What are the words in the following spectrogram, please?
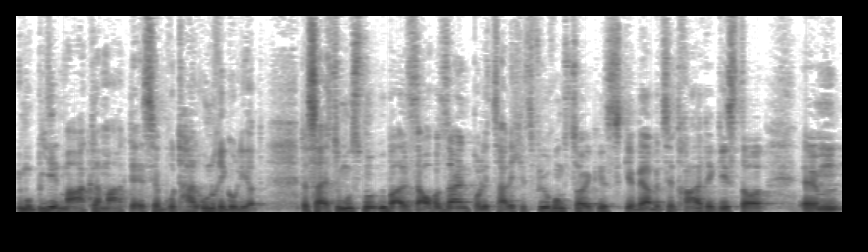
Immobilienmaklermarkt, der ist ja brutal unreguliert. Das heißt, du musst nur überall sauber sein, polizeiliches Führungszeugnis, Gewerbezentralregister, ähm,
